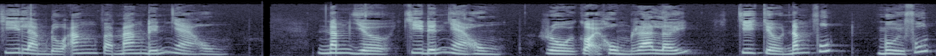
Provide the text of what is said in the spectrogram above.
Chi làm đồ ăn và mang đến nhà Hùng. 5 giờ Chi đến nhà Hùng, rồi gọi Hùng ra lấy. Chi chờ 5 phút, 10 phút,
